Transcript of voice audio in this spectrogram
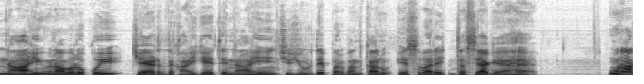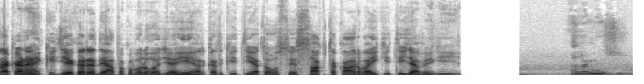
ਨਾ ਹੀ ਉਹਨਾਂ ਵੱਲੋਂ ਕੋਈ ਚੈਟ ਦਿਖਾਈ ਗਈ ਤੇ ਨਾ ਹੀ ਇੰਸਟੀਚਿਊਟ ਦੇ ਪ੍ਰਬੰਧਕਾਂ ਨੂੰ ਇਸ ਬਾਰੇ ਦੱਸਿਆ ਗਿਆ ਹੈ। ਉਹਨਾਂ ਦਾ ਕਹਿਣਾ ਹੈ ਕਿ ਜੇਕਰ ਅਧਿਆਪਕ ਵੱਲੋਂ ਅਜਿਹੀ ਹਰਕਤ ਕੀਤੀ ਹੈ ਤਾਂ ਉਸ ਤੇ ਸਖਤ ਕਾਰਵਾਈ ਕੀਤੀ ਜਾਵੇਗੀ। ਐਲਨ ਇੰਸਟੀਚਿਊਟ।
